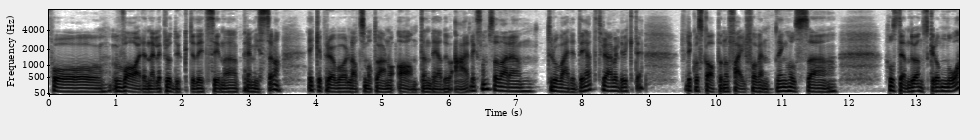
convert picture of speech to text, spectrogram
på varen eller produktet ditt sine premisser. da. Ikke prøve å late som at du er noe annet enn det du er, liksom. Så det er en troverdighet tror jeg er veldig viktig. For ikke å skape noe feil forventning hos, uh, hos den du ønsker å nå.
